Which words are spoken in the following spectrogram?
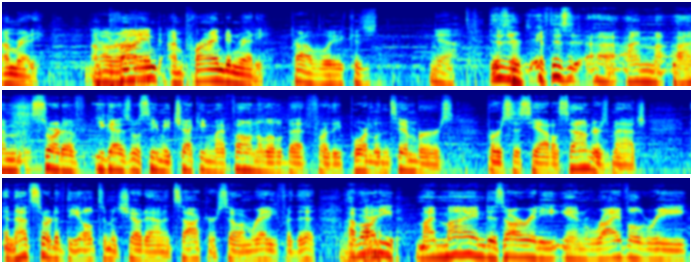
I'm ready. I'm All right. primed. I'm primed and ready. Probably because, yeah. This is, if this is, uh, I'm, I'm sort of. You guys will see me checking my phone a little bit for the Portland Timbers versus Seattle Sounders match, and that's sort of the ultimate showdown in soccer. So I'm ready for this. I've already, my mind is already in rivalry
